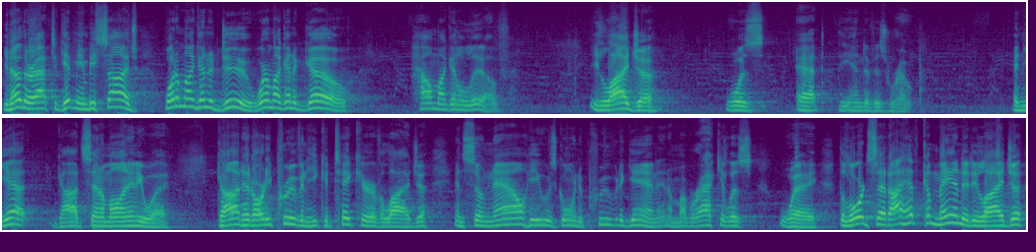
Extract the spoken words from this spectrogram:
You know, they're out to get me. And besides, what am I going to do? Where am I going to go? How am I going to live? Elijah was at the end of his rope. And yet, God sent him on anyway. God had already proven he could take care of Elijah, and so now he was going to prove it again in a miraculous way. The Lord said, I have commanded Elijah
